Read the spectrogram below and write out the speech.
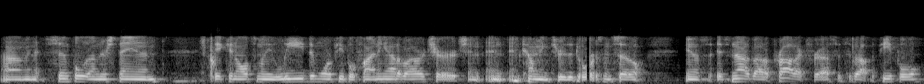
um, and it's simple to understand, it can ultimately lead to more people finding out about our church and, and, and coming through the doors. And so, you know, it's, it's not about a product for us; it's about the people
